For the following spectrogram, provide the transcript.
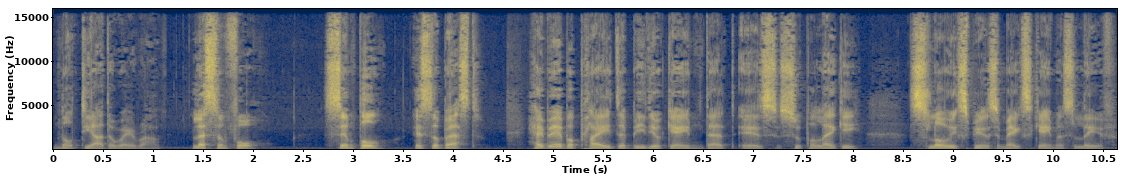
not the other way around. Lesson 4 Simple is the best. Have you ever played a video game that is super laggy? Slow experience makes gamers leave,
